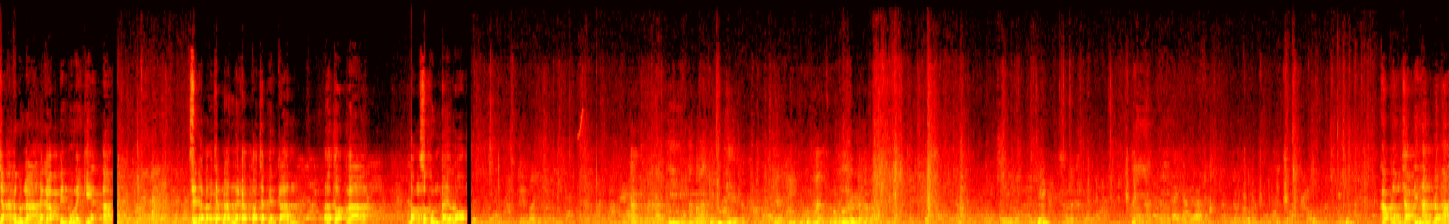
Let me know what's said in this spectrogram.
จากกรุณานะครับเป็นผู้ให้เกียรติอ่านเสร็จแล้วหลังจากนั้นนะครับก็จะเป็นการอาทอดผ้าบังสกุลไตรรองที่ท่านประธานจุดทุกเทียนครับเนี่ยคุณท่านลงมือด้วยนะครับ ครับหลังจากที่ท่านประธาน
